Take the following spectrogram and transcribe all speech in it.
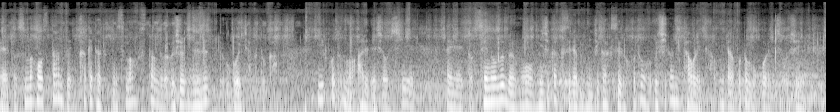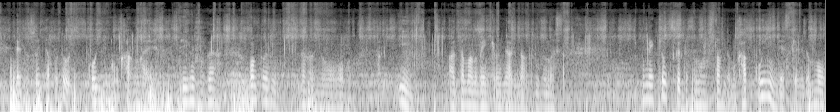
えーと、スマホスタンドにかけた時にスマホスタンドが後ろにズズッと動いちゃうとかいうこともあるでしょうしえーと、背の部分を短くすれば短くするほど後ろに倒れちゃうみたいなことも起こるでしょうし、えーと、そういったことを一個一個考えるっていうのが本当にあのいい頭の勉強になるなと思いました。で今日作ったスマホスタンドもかっこいいんですけれども、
